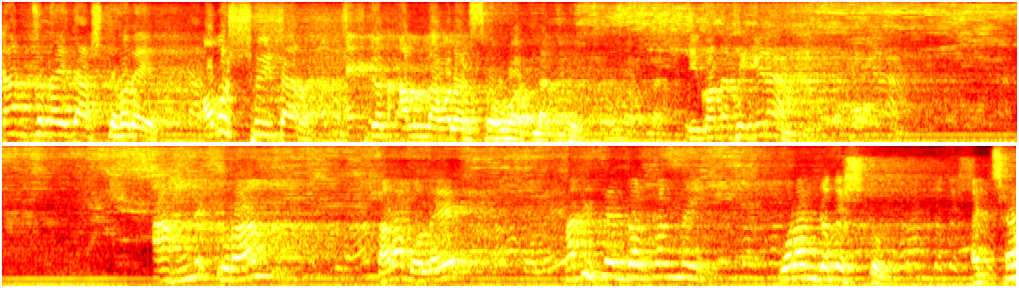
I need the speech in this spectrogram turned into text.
কার্যকারিতা আসতে হলে অবশ্যই তার একজন আল্লাহ বলার সহবাদ লাগবে। এই কথা ঠিক না আহলে কোরআন তারা বলে, হাদিসের দরকার নেই। কোরআন যথেষ্ট। আচ্ছা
